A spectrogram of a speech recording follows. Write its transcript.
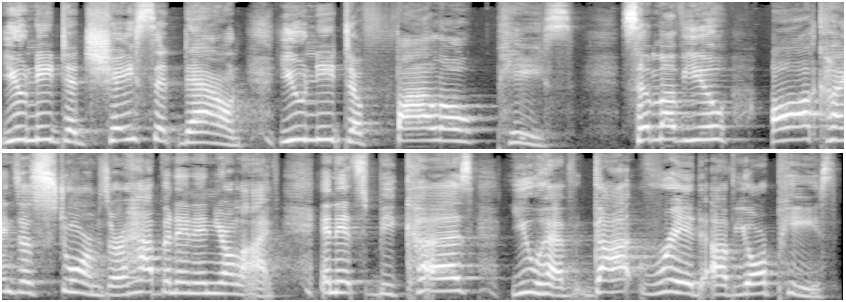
you need to chase it down. You need to follow peace. Some of you all kinds of storms are happening in your life. And it's because you have got rid of your peace.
